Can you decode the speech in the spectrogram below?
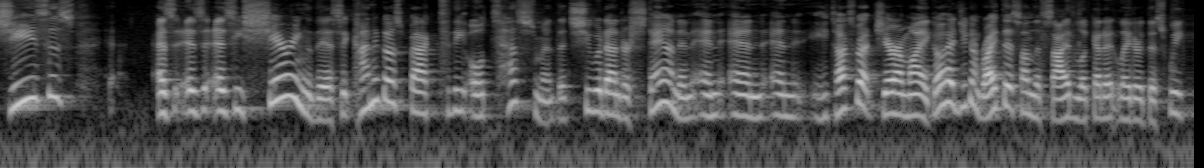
Jesus, as, as, as he's sharing this, it kind of goes back to the Old Testament that she would understand. And, and, and, and he talks about Jeremiah. Go ahead, you can write this on the side, look at it later this week.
